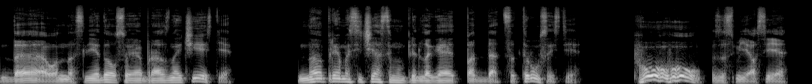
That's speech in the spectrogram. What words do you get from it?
Да, он наследовал своеобразной чести. Но прямо сейчас ему предлагают поддаться трусости. «Воу-воу!» — засмеялся я.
